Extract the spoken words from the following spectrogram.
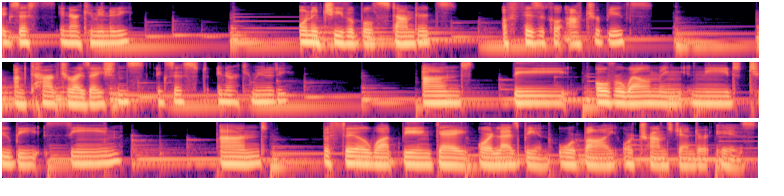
exists in our community, unachievable standards of physical attributes and characterizations exist in our community, and the overwhelming need to be seen and fulfill what being gay or lesbian or bi or transgender is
